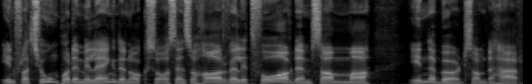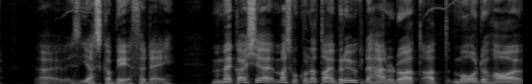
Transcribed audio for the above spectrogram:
inflation på dem i längden också och sen så har väldigt få av dem samma innebörd som det här eh, jag ska be för dig. Men, kanske man skulle kunna ta i bruk det här nu då att, att må du ha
